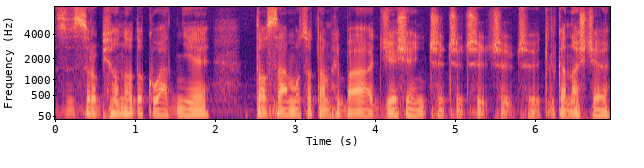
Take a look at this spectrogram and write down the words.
zrobiono dokładnie to samo, co tam chyba 10 czy, czy, czy, czy, czy kilkanaście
